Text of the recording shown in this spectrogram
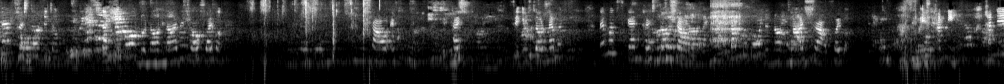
can taste the bitter. Some bitter flavor. And taste. This is the lemon. Can taste the sour. Some people do not like sour flavor. Is honey. Honey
